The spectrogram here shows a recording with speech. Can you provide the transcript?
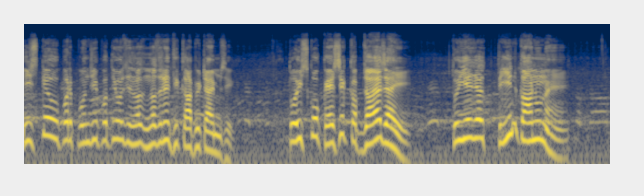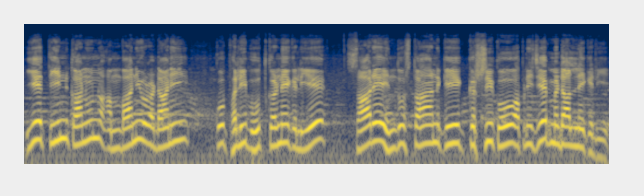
इसके ऊपर पूंजीपतियों की नज़रें थी काफ़ी टाइम से। तो इसको कैसे कब्जाया जाए? तो ये जो तीन कानून हैं, ये तीन कानून अंबानी और अडानी को फलीभूत करने के लिए सारे हिंदुस्तान की कृषि को अपनी जेब में डालने के लिए,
